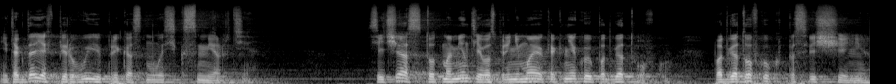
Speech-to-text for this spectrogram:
и тогда я впервые прикоснулась к смерти. Сейчас тот момент я воспринимаю как некую подготовку. Подготовку к посвящению.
